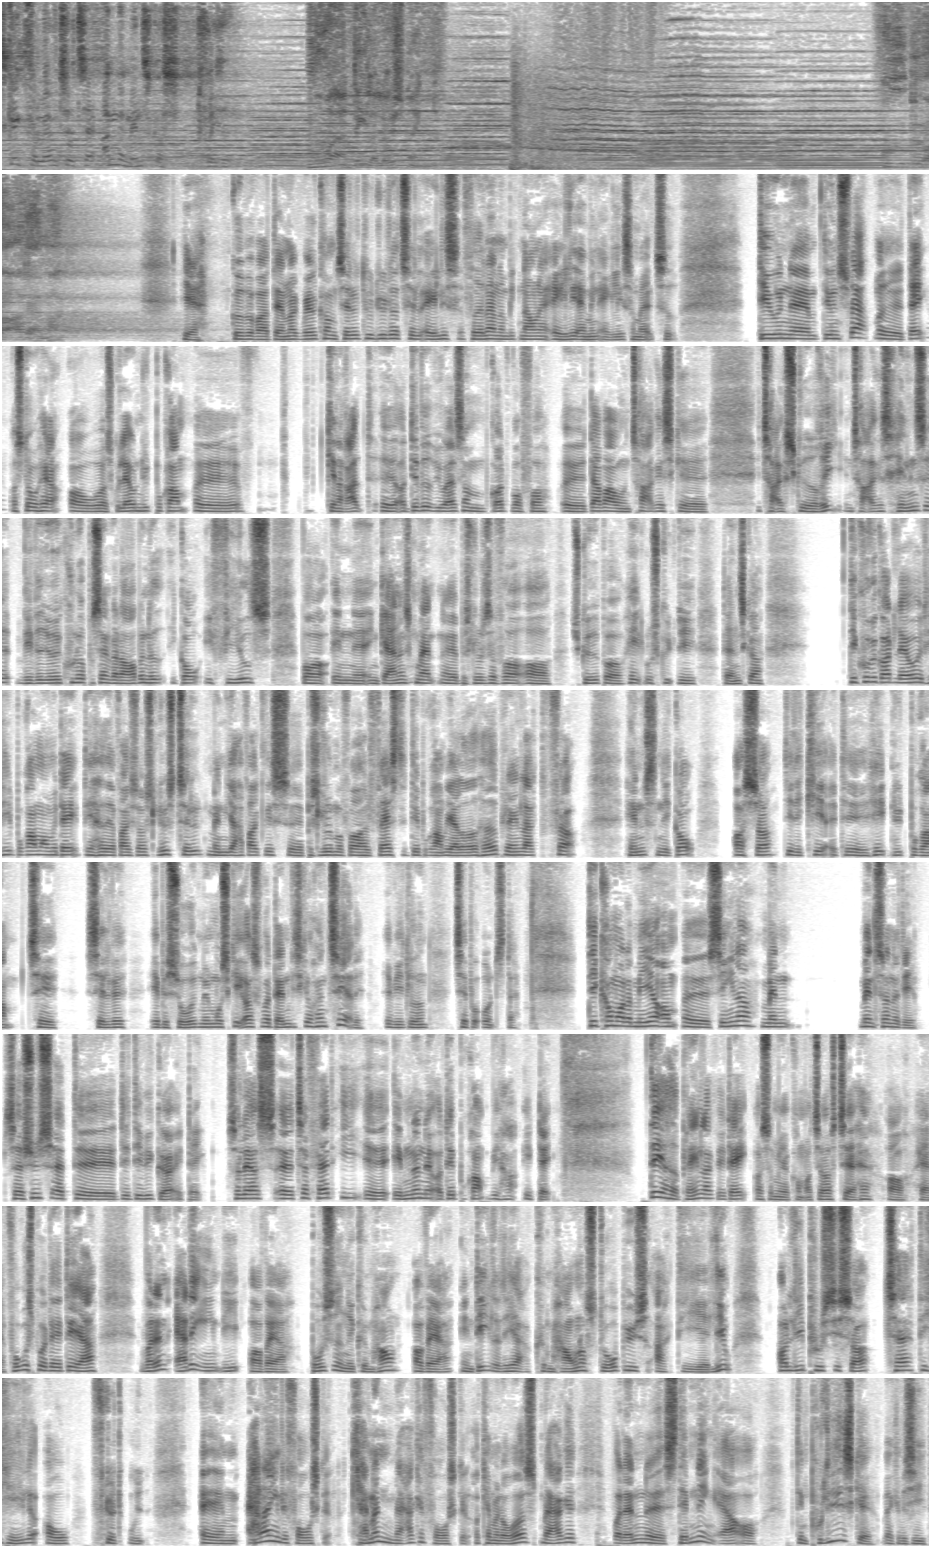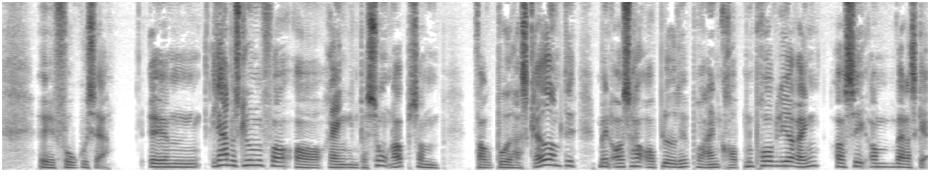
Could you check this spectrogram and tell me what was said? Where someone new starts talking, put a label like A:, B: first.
A: skal ikke få lov til at tage andre menneskers frihed.
B: Nu er en del af løsningen.
C: Ja, Gud bevarer Danmark. Velkommen til. Du lytter til Alis Fæderland, og mit navn er Ali, er min Ali som altid. Det er jo en, øh, det er jo en svær øh, dag at stå her og skulle lave et nyt program øh, generelt, øh, og det ved vi jo alle sammen godt, hvorfor. Øh, der var jo en tragisk, øh, et tragisk skyderi, en tragisk hændelse. Vi ved jo ikke 100% hvad der er op og ned i går i Fields, hvor en, øh, en gerningsmand øh, besluttede sig for at skyde på helt uskyldige danskere. Det kunne vi godt lave et helt program om i dag. Det havde jeg faktisk også lyst til, men jeg har faktisk øh, besluttet mig for at holde fast i det program, jeg allerede havde planlagt før hændelsen i går, og så dedikere et øh, helt nyt program til selve episode, men måske også, hvordan vi skal håndtere det i virkeligheden til på onsdag. Det kommer der mere om øh, senere, men, men sådan er det. Så jeg synes, at øh, det er det, vi gør i dag. Så lad os øh, tage fat i øh, emnerne og det program, vi har i dag. Det, jeg havde planlagt i dag, og som jeg kommer til også til at have, at have fokus på i dag, det er, hvordan er det egentlig at være bosiddende i København og være en del af det her Københavner storbysagtige liv, og lige pludselig så tage det hele og flytte ud. Øhm, er der egentlig forskel? Kan man mærke forskel? Og kan man også mærke, hvordan øh, stemningen er, og den politiske, hvad kan vi sige, øh, fokus er? Øhm, jeg har besluttet mig for at ringe en person op, som både har skrevet om det, men også har oplevet det på egen krop. Nu prøver vi lige at ringe og se, om hvad der sker.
